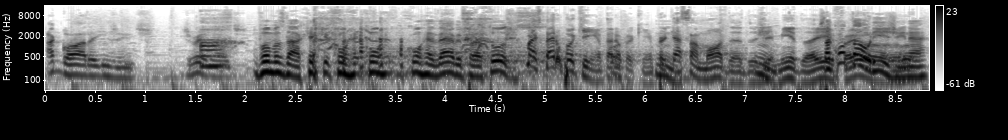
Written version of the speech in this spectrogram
agora, hein, gente. De verdade. vamos dar. Quer que com, com, com reverb pra todos? Mas pera um pouquinho, pera um pouquinho. Porque Hum. essa moda do gemido aí. Foi contar a o- origem, né?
